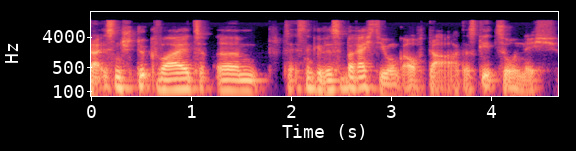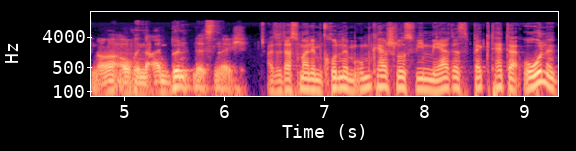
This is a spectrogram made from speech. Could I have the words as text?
da ist ein Stück weit, ähm, da ist eine gewisse Berechtigung auch da. Das geht so nicht, ne? auch in einem Bündnis nicht. Also, dass man im Grunde im Umkehrschluss wie mehr Respekt hätte, ohne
